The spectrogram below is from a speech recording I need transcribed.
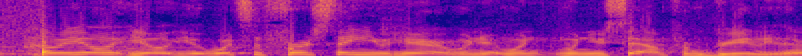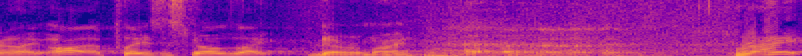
I mean, you know, you know, you, what's the first thing you hear when you, when, when you say, I'm from Greeley? They're like, oh, that place that smells like, never mind. right?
